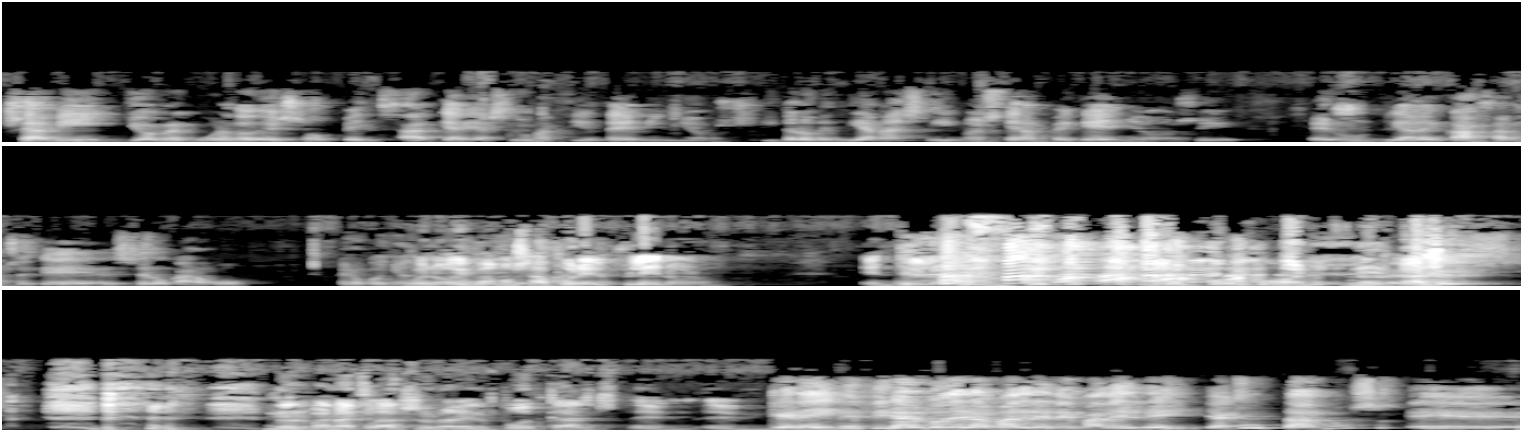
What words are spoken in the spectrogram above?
O sea, a mí, yo recuerdo eso, pensar que había sido un accidente de niños y te lo vendían así. No es que eran pequeños y en un día de caza, no sé qué, se lo cargó. Pero coño, Bueno, hoy vamos a 18 por el pleno, ¿no? Entre los y los Borbón nos van, nos van a clausurar el podcast en... en- ¿Queréis decir algo de la madre de Madeleine? Ya que estamos. eh,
